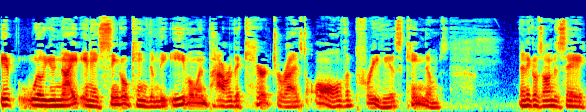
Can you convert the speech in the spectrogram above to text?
It will unite in a single kingdom the evil and power that characterized all the previous kingdoms. Then it goes on to say,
